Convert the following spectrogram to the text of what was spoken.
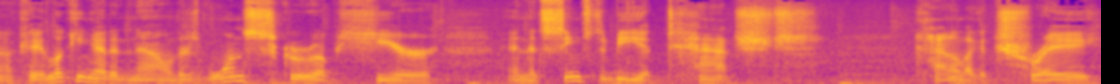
Okay, looking at it now, there's one screw up here, and it seems to be attached kind of like a tray.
